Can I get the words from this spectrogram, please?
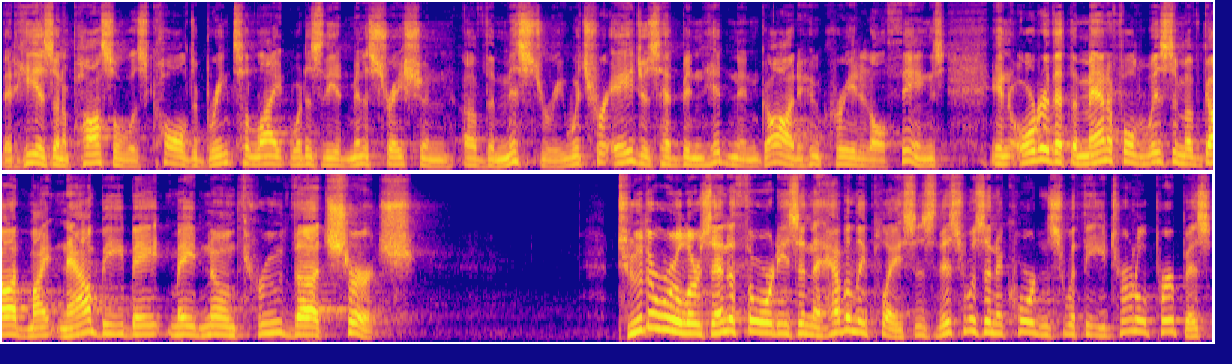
that he, as an apostle, was called to bring to light what is the administration of the mystery, which for ages had been hidden in God who created all things, in order that the manifold wisdom of God might now be made known through the church to the rulers and authorities in the heavenly places. This was in accordance with the eternal purpose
